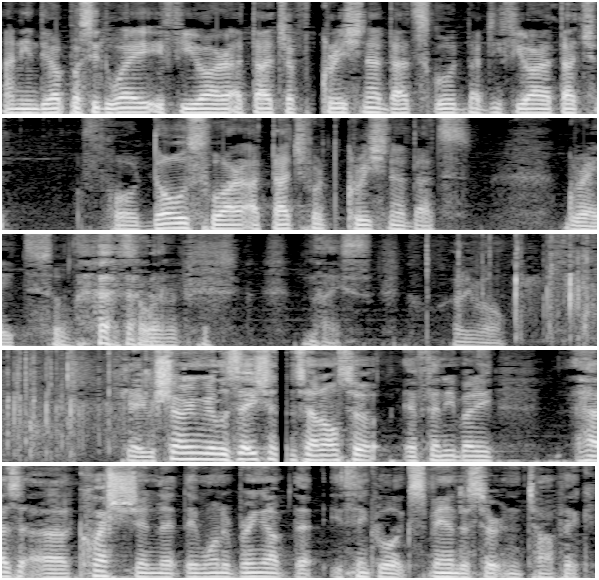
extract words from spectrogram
And in the opposite way, if you are attached of Krishna, that's good. But if you are attached for those who are attached for Krishna, that's great. So that's our. Nice. Very well. Okay, we're sharing realizations, and also if anybody has a question that they want to bring up that you think will expand a certain topic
